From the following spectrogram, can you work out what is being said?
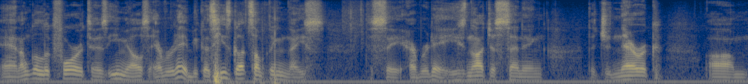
and I'm gonna look forward to his emails every day because he's got something nice to say every day. He's not just sending the generic um,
